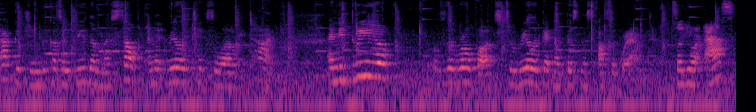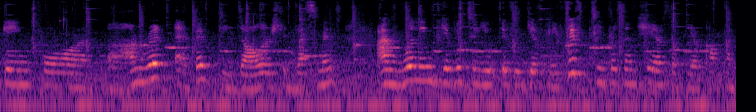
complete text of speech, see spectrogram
packaging because I do them myself and it really takes a lot of time. I need three of, of the robots to really get my business off the ground. So you're asking for $150 investment. I'm willing to give it to you if you give me 15% shares of your company.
